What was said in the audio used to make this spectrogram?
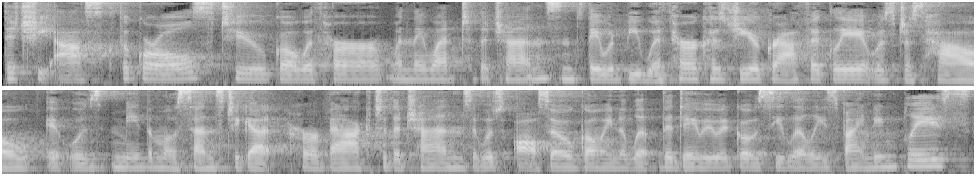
did she ask the girls to go with her when they went to the Chen, since they would be with her, because geographically it was just how it was made the most sense to get her back to the Chens. It was also going to li- the day we would go see Lily's finding place.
